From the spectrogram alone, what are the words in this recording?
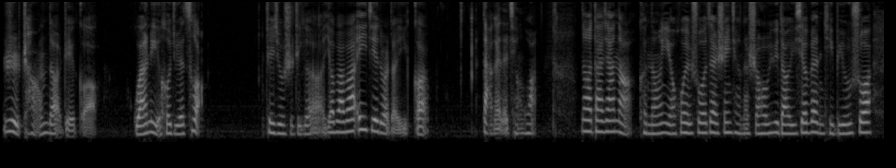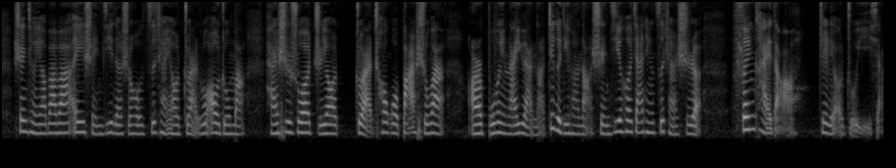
日常的这个管理和决策。这就是这个幺八八 A 阶段的一个。大概的情况，那大家呢可能也会说，在申请的时候遇到一些问题，比如说申请幺八八 A 审计的时候，资产要转入澳洲吗？还是说只要转超过八十万而不问来源呢？这个地方呢，审计和家庭资产是分开的啊，这里要注意一下。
